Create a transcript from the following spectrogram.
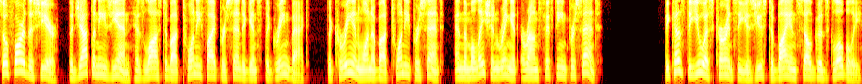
So far this year, the Japanese yen has lost about 25% against the greenback, the Korean won about 20%, and the Malaysian ringgit around 15%. Because the US currency is used to buy and sell goods globally,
